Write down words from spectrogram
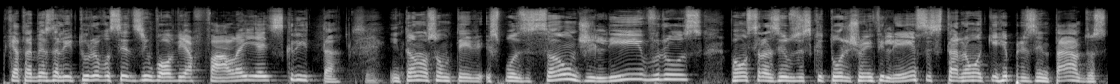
porque através da leitura você desenvolve a fala e a escrita. Sim. Então nós vamos ter exposição de livros, vamos trazer os escritores joinvilenses que estarão aqui representados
